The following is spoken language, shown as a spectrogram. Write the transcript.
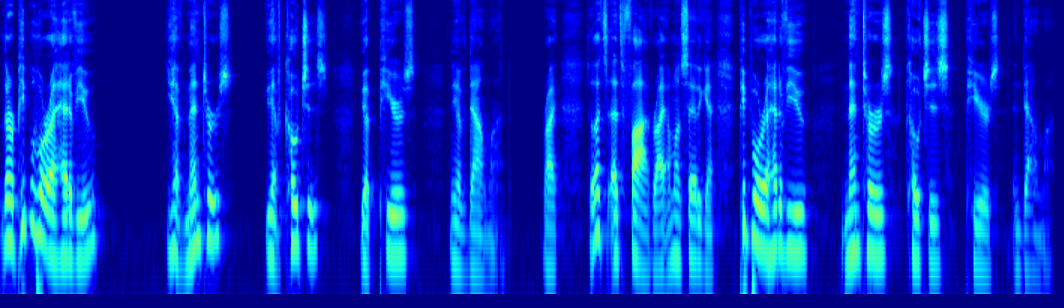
there are people who are ahead of you. You have mentors, you have coaches, you have peers, and you have downline, right? So that's that's five, right? I'm going to say it again. People who are ahead of you, mentors, coaches, peers, and downline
